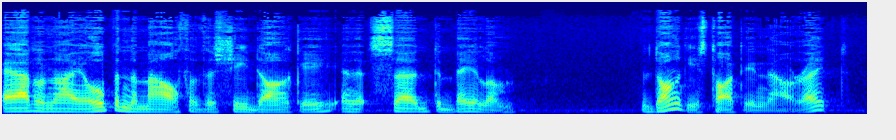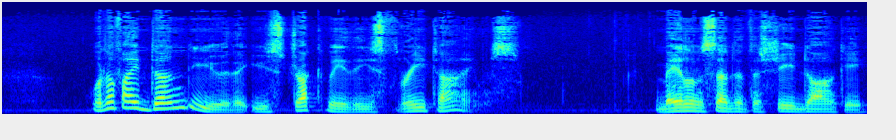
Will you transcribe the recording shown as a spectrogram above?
Adonai opened the mouth of the she-donkey and it said to Balaam, the donkey's talking now, right? What have I done to you that you struck me these three times? Balaam said to the she-donkey,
